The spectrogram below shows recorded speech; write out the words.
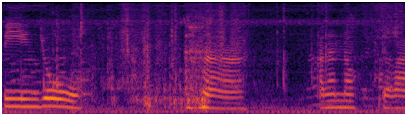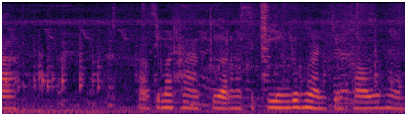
ปิ้งอยู่อ่าอันนั้นเนาะแต่ว่าเฮาสิมาทาเกลือแล้วก็สิปิ้งอยู่เฮือนกินข้าวอยู่เฮือน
